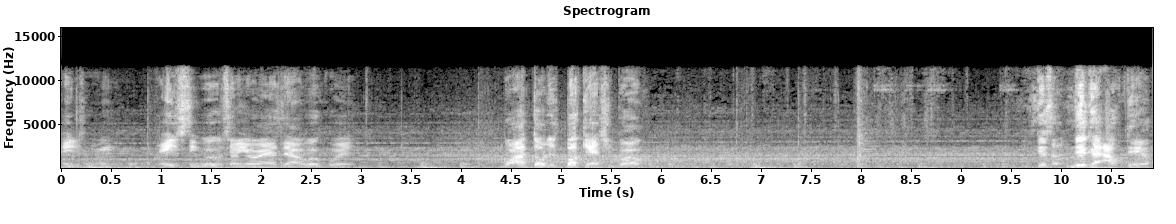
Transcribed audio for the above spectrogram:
Agency, agency will turn your ass down real quick. Boy, I throw this buck at you, bro. There's a nigga out there.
